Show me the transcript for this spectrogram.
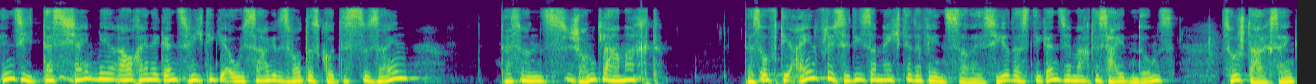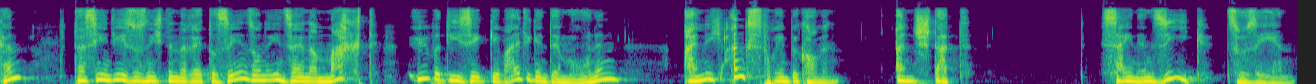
Wenn Sie, das scheint mir auch eine ganz wichtige Aussage des Wortes Gottes zu sein, das uns schon klar macht, dass oft die Einflüsse dieser Mächte der Finsternis, hier dass die ganze Macht des Heidentums, so stark sein kann, dass sie in Jesus nicht den Retter sehen, sondern in seiner Macht über diese gewaltigen Dämonen eigentlich Angst vor ihm bekommen, anstatt seinen Sieg zu sehen.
